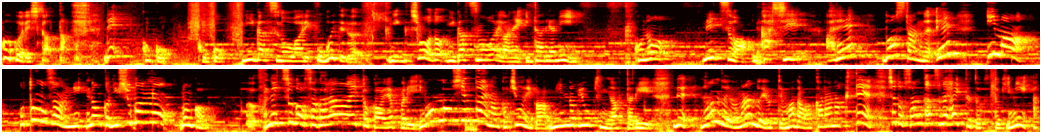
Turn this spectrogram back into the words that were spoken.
ごく嬉しかった。でここここ2月の終わり覚えてる？にちょうど2月の終わりはねイタリアにこの熱はおかしい。あれ？どうしたんだ？え？今お父さんになんか2週間のなんか熱が下がらないとかやっぱりいろんな心配なんか急にがみんな病気になったりでなんだよなんだよってまだ分からなくてちょっと3月に入ってた時にあ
